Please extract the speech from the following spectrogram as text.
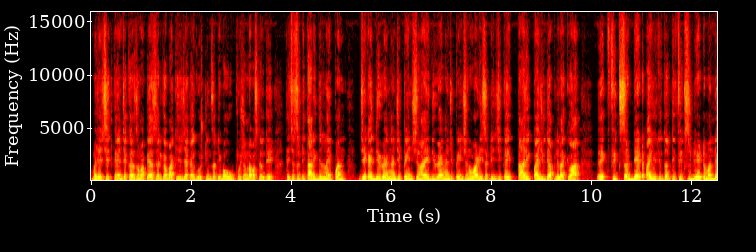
म्हणजे शेतकऱ्यांचे कर्जमाफी असेल किंवा बाकीच्या ज्या काही गोष्टींसाठी भाऊ उपोषणला बसले होते त्याच्यासाठी तारीख दिली नाही. पण जे काही दिव्यांगांची पेन्शन आहे दिव्यांगांची पेन्शन वाढीसाठी जी काही तारीख पाहिजे होती आपल्याला किंवा एक फिक्स डेट पाहिजे होती तर ती फिक्स डेट म्हणजे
